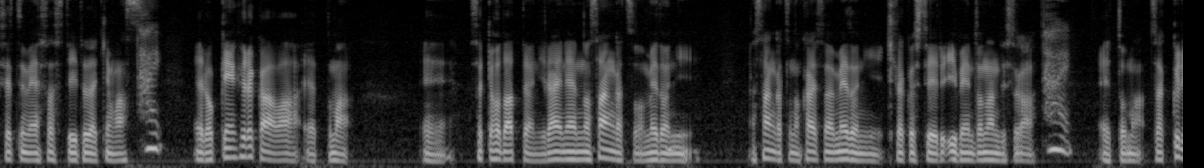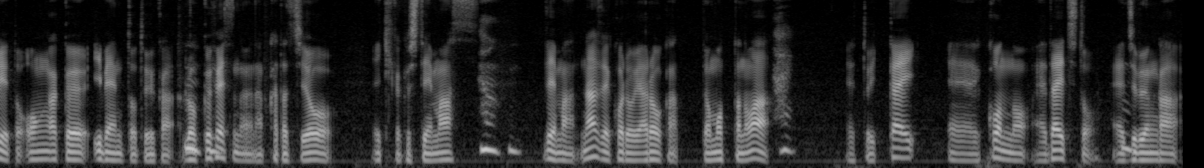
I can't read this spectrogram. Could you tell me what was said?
説明させていただきます。はい。えロックイン古川は、えっと、まあ、えー、先ほどあったように来年の3月をめどに、3月の開催をめどに企画しているイベントなんですが、はい。えっと、まあ、ざっくり言うと音楽イベントというか、ロックフェスのような形を、企画しています。うんうん、で、まあ、なぜこれをやろうかって思ったのは、はい、えっと、一回、えー、今野大地と、えー、自分が、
